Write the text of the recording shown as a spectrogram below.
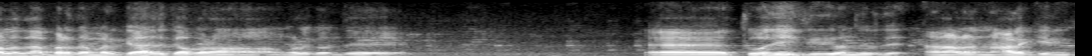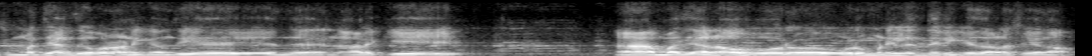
வரல தான் பிரதமர் இருக்குது அதுக்கப்புறம் உங்களுக்கு வந்து தூதிய திதி வந்துடுது அதனால் நாளைக்கு நீங்கள் மத்தியானத்துக்கு அப்புறம் நீங்கள் வந்து எந்த நாளைக்கு மத்தியானம் ஒரு ஒரு மணிலேருந்து நீங்கள் இதெல்லாம் செய்யலாம்.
